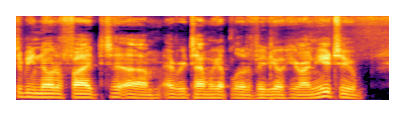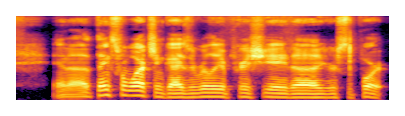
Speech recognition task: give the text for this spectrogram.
to be notified to, um, every time we upload a video here on YouTube. And uh, thanks for watching, guys. I really appreciate uh, your support.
